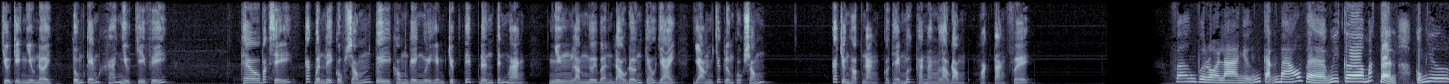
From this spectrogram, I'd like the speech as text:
chữa trị nhiều nơi, tốn kém khá nhiều chi phí. Theo bác sĩ, các bệnh lý cột sống tuy không gây nguy hiểm trực tiếp đến tính mạng, nhưng làm người bệnh đau đớn kéo dài, giảm chất lượng cuộc sống. Các trường hợp nặng có thể mất khả năng lao động hoặc tàn phế. Vâng, vừa rồi là những cảnh báo về nguy cơ mắc bệnh cũng như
